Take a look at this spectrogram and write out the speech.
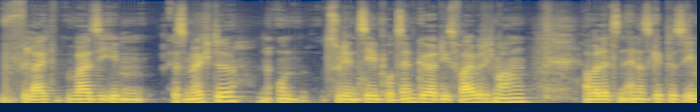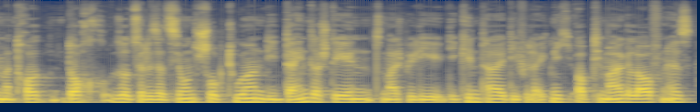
Vielleicht, weil sie eben es möchte und zu den 10% gehört, die es freiwillig machen. Aber letzten Endes gibt es eben doch Sozialisationsstrukturen, die dahinter stehen, zum Beispiel die, die Kindheit, die vielleicht nicht optimal gelaufen ist,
